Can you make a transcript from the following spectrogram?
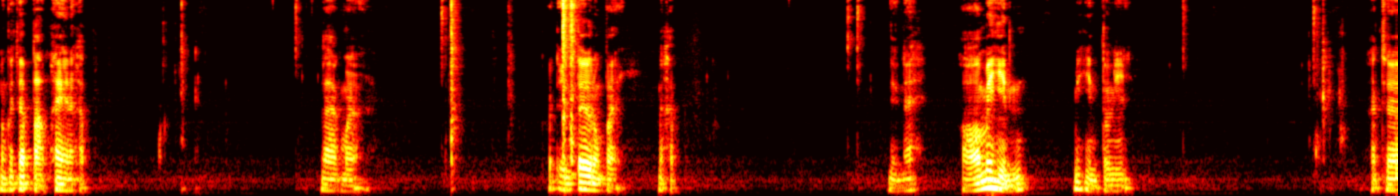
มันก็จะปรับให้นะครับ ลากมากด enter ลงไปนะครับ เดี๋ยวนะ อ๋อไม่เห็นไม่เห็นตัวนี้ อาจจะ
